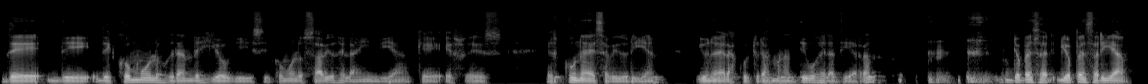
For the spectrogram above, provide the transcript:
de, de, de cómo los grandes yogis y cómo los sabios de la India, que eso es, es cuna de sabiduría y una de las culturas más antiguas de la Tierra, yo, pensar, yo pensaría,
